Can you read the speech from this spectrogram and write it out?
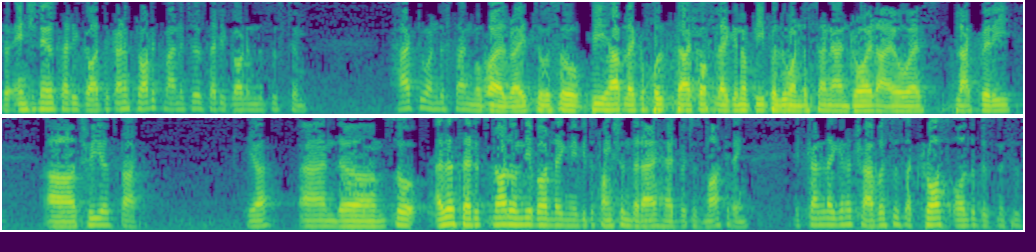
the engineers that you got, the kind of product managers that you got in the system, had to understand mobile, right? So so we have like a full stack of like you know people who understand Android, iOS, BlackBerry, uh, three years back, yeah. And um, so as I said, it's not only about like maybe the function that I had, which is marketing. It kind of like you know traverses across all the businesses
